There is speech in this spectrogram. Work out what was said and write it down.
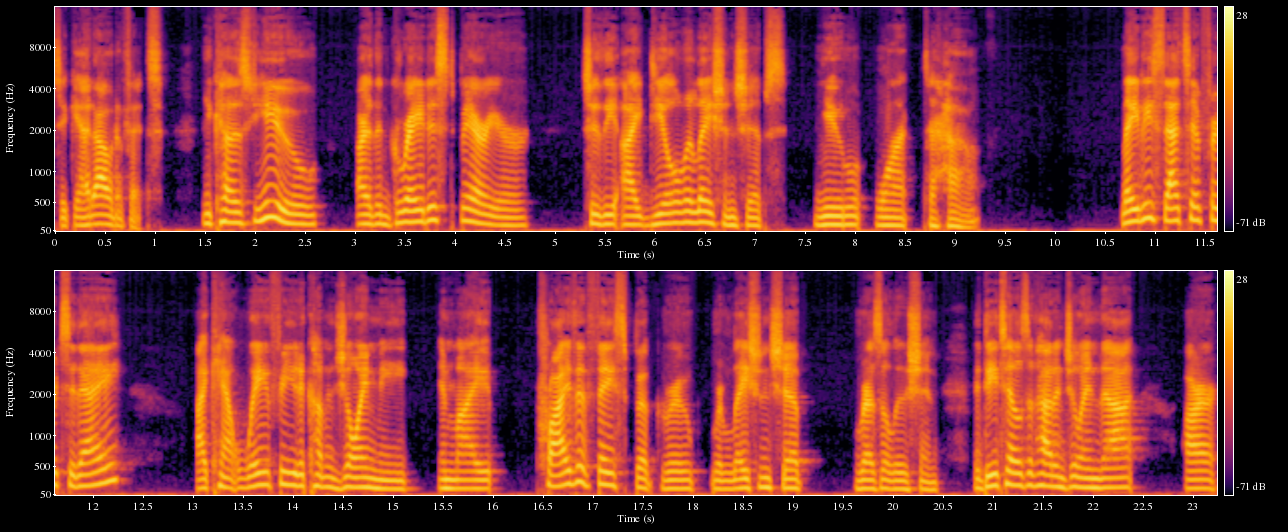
to get out of it? Because you are the greatest barrier to the ideal relationships you want to have. Ladies, that's it for today. I can't wait for you to come join me in my private Facebook group, Relationship Resolution. The details of how to join that are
